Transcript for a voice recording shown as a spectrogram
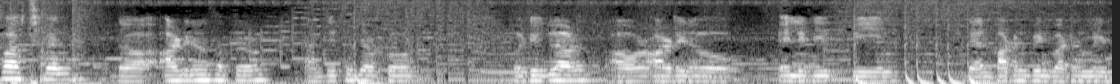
First open the Arduino software and this is your code. We declare our Arduino LED pin, then button pin, button pin,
